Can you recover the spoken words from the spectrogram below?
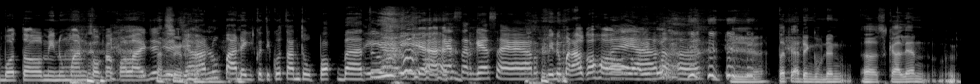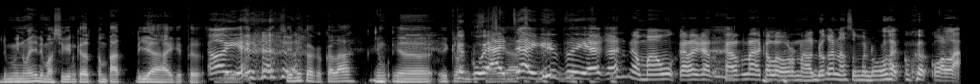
botol minuman Coca-Cola aja jadi Jangan lupa ada ikut-ikutan tuh Pogba tuh. Iya, iya. Geser-geser. minuman alkohol Oh, iya, gitu. heeh. iya, tapi ada yang kemudian eh, sekalian minumannya dimasukin ke tempat dia gitu. Oh iya, Sini Coca-Cola im- eh, ke iklan gue saya. aja gitu ya kan nggak mau karena karena kalau Ronaldo kan langsung menolak Coca-Cola.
